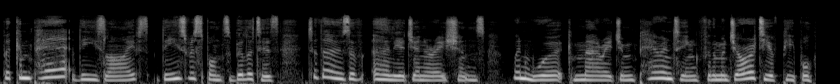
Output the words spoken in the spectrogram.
But compare these lives, these responsibilities, to those of earlier generations, when work, marriage, and parenting for the majority of people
